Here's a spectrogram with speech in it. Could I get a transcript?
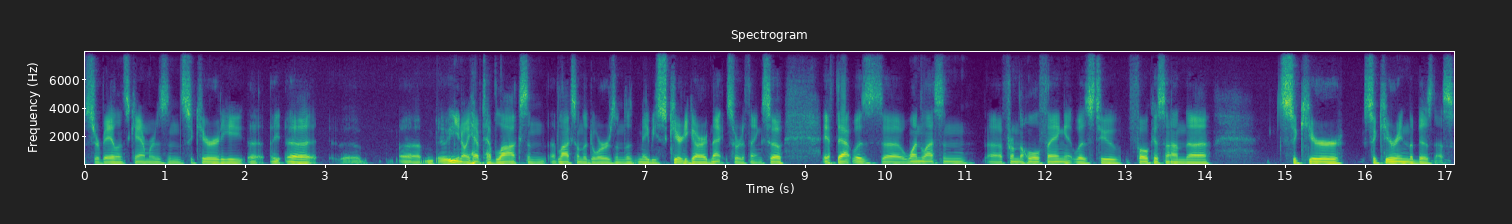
surveillance cameras and security. Uh, uh, uh you know, you have to have locks and locks on the doors and maybe security guard and that sort of thing. So, if that was uh, one lesson uh, from the whole thing, it was to focus on the secure securing the business.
